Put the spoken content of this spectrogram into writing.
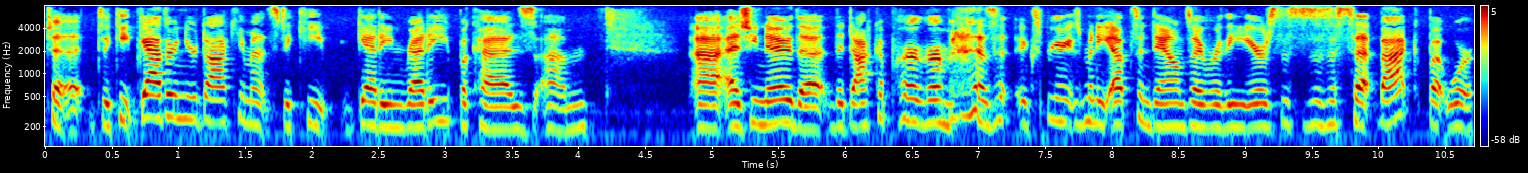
to, to keep gathering your documents to keep getting ready because um, uh, as you know, the, the DACA program has experienced many ups and downs over the years. This is a setback, but we're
